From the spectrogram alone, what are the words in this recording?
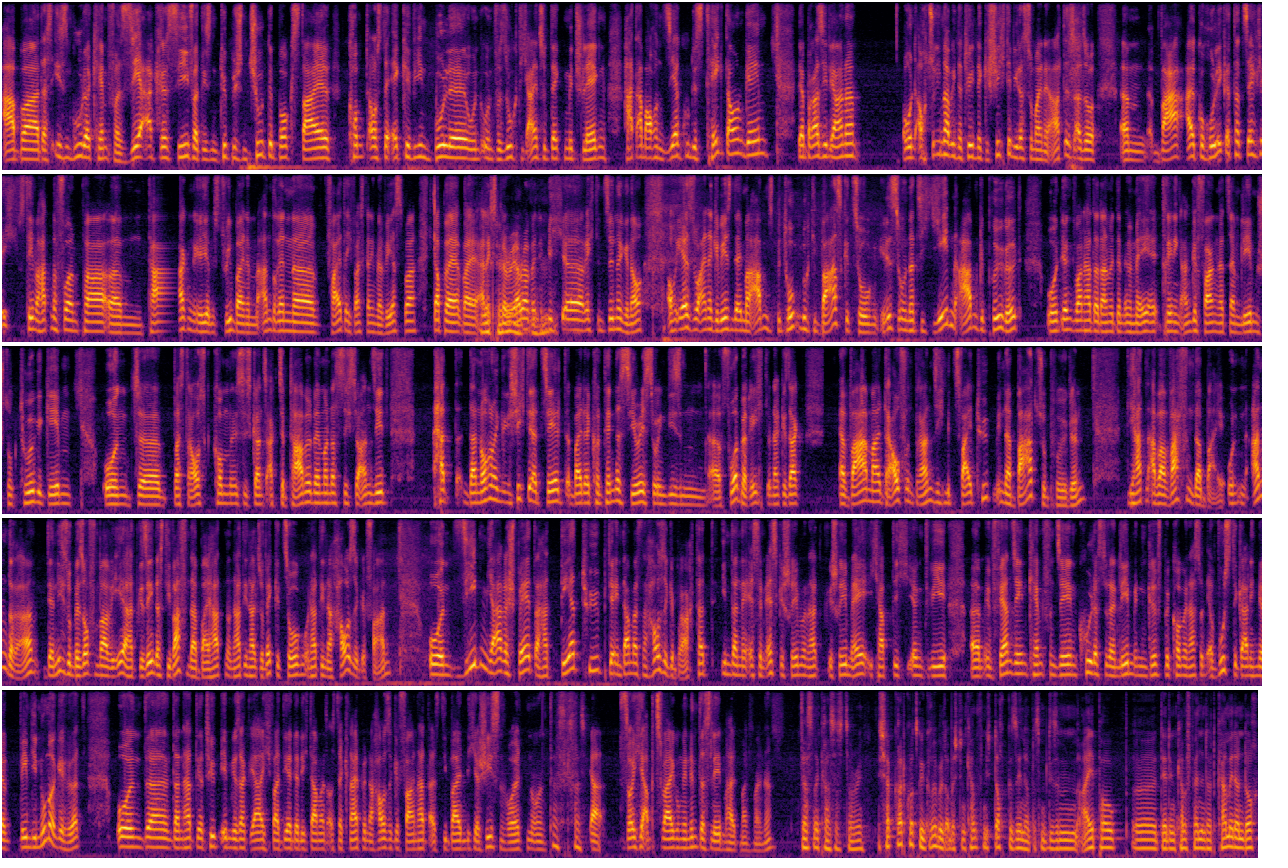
Aber das ist ein guter Kämpfer, sehr aggressiv, hat diesen typischen Shoot-the-Box-Style, kommt aus der Ecke wie ein Bulle und, und versucht dich einzudecken mit Schlägen, hat aber auch ein sehr gutes Takedown-Game, der Brasilianer. Und auch zu ihm habe ich natürlich eine Geschichte, wie das so meine Art ist. Also ähm, war Alkoholiker tatsächlich. Das Thema hatten wir vor ein paar ähm, Tagen hier im Stream bei einem anderen äh, Fighter. Ich weiß gar nicht mehr, wer es war. Ich glaube bei, bei Alex, Alex Pereira, wenn mhm. ich mich äh, recht entsinne, genau. Auch er ist so einer gewesen, der immer abends betrunken durch die Bars gezogen ist und hat sich jeden Abend geprügelt. Und irgendwann hat er dann mit dem MMA-Training angefangen, hat seinem Leben Struktur gegeben. Und äh, was draus gekommen ist, ist ganz akzeptabel, wenn man das sich so ansieht sieht, hat dann noch eine Geschichte erzählt bei der Contender Series, so in diesem äh, Vorbericht, und hat gesagt, er war mal drauf und dran, sich mit zwei Typen in der Bar zu prügeln. Die hatten aber Waffen dabei. Und ein anderer, der nicht so besoffen war wie er, hat gesehen, dass die Waffen dabei hatten und hat ihn halt so weggezogen und hat ihn nach Hause gefahren. Und sieben Jahre später hat der Typ, der ihn damals nach Hause gebracht hat, ihm dann eine SMS geschrieben und hat geschrieben, hey, ich habe dich irgendwie ähm, im Fernsehen kämpfen sehen, cool, dass du dein Leben in den Griff bekommen hast. Und er wusste gar nicht mehr, wem die Nummer gehört. Und äh, dann hat der Typ eben gesagt, ja, ich war der, der dich damals aus der Kneipe nach Hause gefahren hat, als die beiden dich erschießen wollten. Und das ist krass. Ja, solche Abzweigungen nimmt das Leben halt manchmal, ne? Das ist eine krasse Story. Ich habe gerade kurz gegrübelt, ob ich den Kampf nicht doch gesehen habe. Das mit diesem Eye-Poke, äh, der den Kampf beendet hat, kam mir dann doch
